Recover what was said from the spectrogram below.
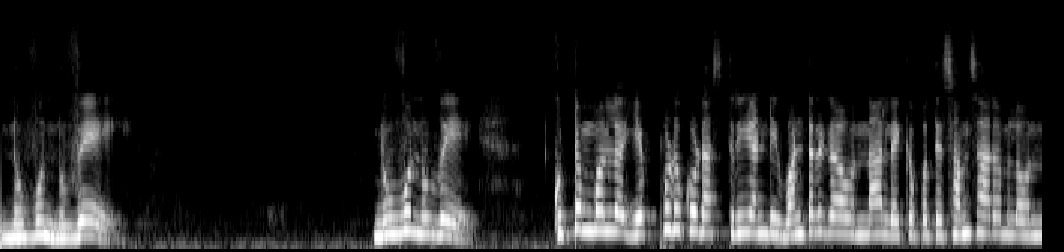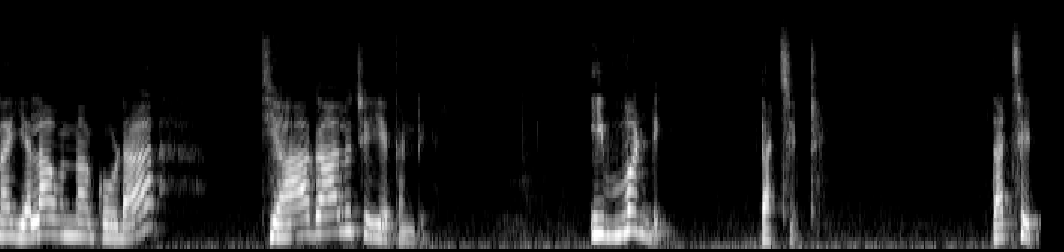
నువ్వు నువ్వే. నువ్వు నువ్వే. కుటుంబంలో ఎప్పుడు కూడా స్త్రీ అండి ఒంటరిగా ఉన్నా లేకపోతే సంసారంలో ఉన్నా ఎలా ఉన్నా కూడా త్యాగాలు చేయకండి ఇవ్వండి. దట్స్ ఇట్ దట్స్ ఇట్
